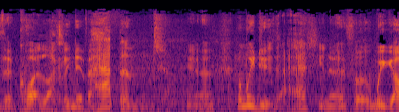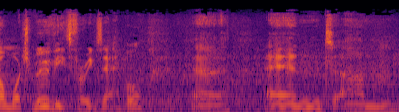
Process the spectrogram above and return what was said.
that quite likely never happened, you know. And we do that, you know. For we go and watch movies, for example, uh, and um,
